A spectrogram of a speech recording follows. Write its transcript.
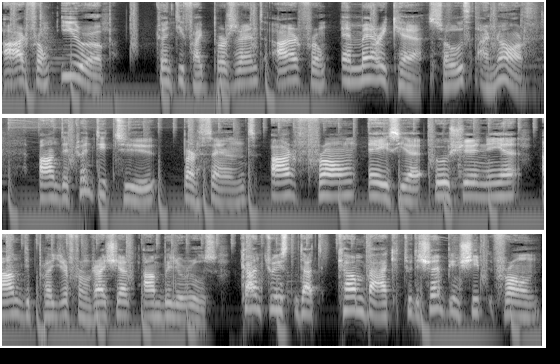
are from Europe, 25% are from America, South and North, and the 22% are from Asia, Oceania, and the players from Russia and Belarus. Countries that come back to the championship from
